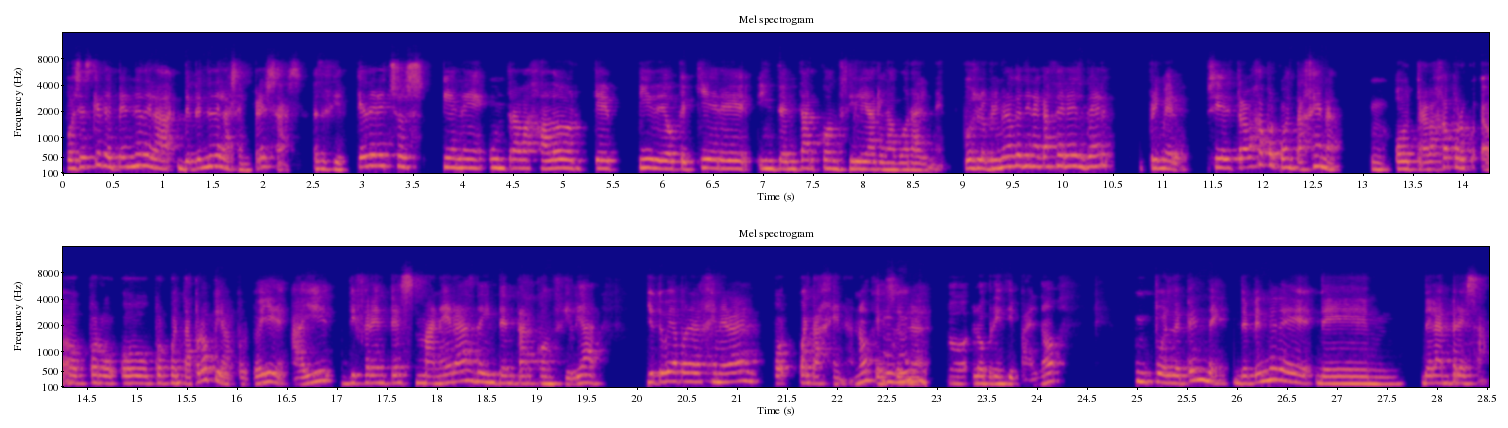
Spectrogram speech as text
pues es que depende de, la, depende de las empresas. Es decir, ¿qué derechos tiene un trabajador que pide o que quiere intentar conciliar laboralmente? Pues lo primero que tiene que hacer es ver, primero, si trabaja por cuenta ajena o trabaja por, por, cuenta propia, porque oye, hay diferentes maneras de intentar conciliar. Yo te voy a poner en general por cuenta ajena, ¿no? Que es lo, principal, ¿no? Pues depende, depende de, la empresa,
